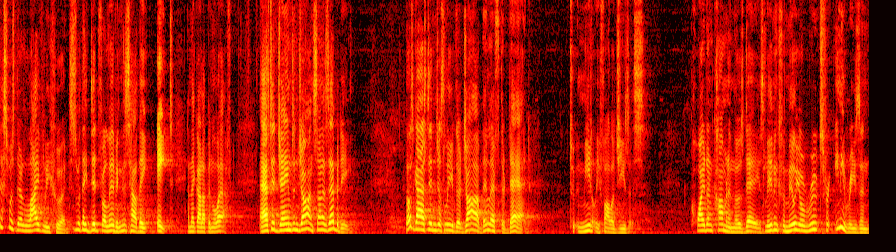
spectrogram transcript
This was their livelihood. This is what they did for a living. This is how they ate. And they got up and left. As did James and John, son of Zebedee. Those guys didn't just leave their job, they left their dad to immediately follow Jesus. Quite uncommon in those days, leaving familiar roots for any reason,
